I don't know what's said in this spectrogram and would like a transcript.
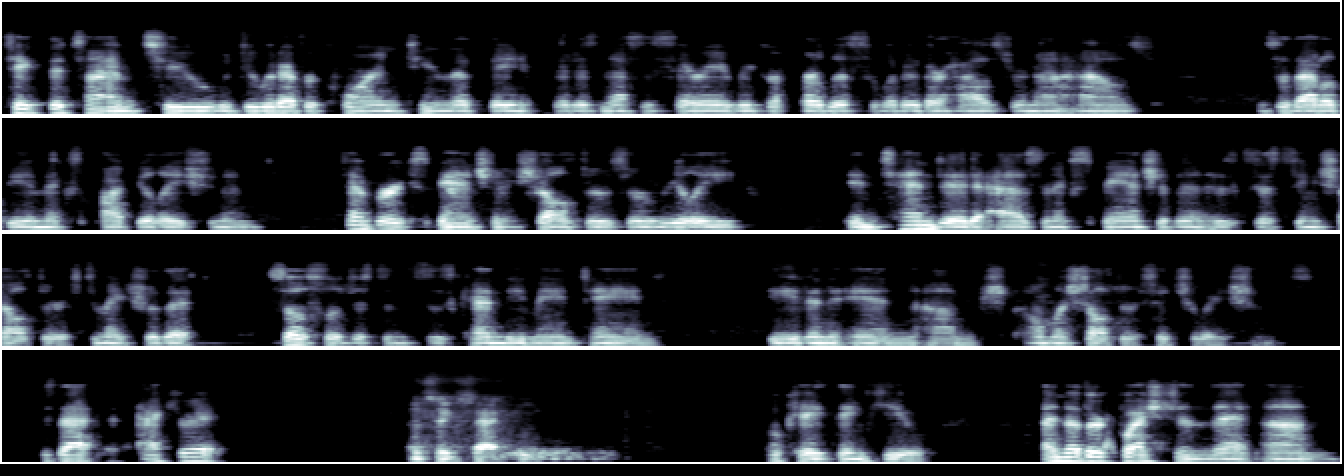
take the time to do whatever quarantine that they that is necessary, regardless of whether they're housed or not housed. And so that'll be a mixed population. And temporary expansion shelters are really intended as an expansion of existing shelters to make sure that social distances can be maintained even in um, homeless shelter situations. Is that accurate? That's exactly. Okay, thank you. Another question that um,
